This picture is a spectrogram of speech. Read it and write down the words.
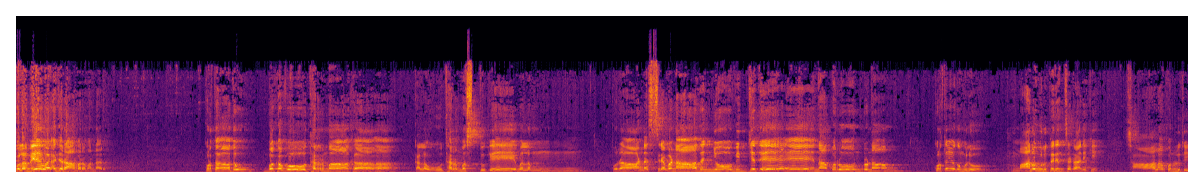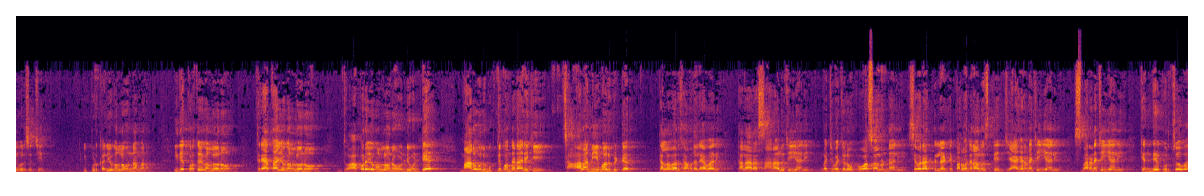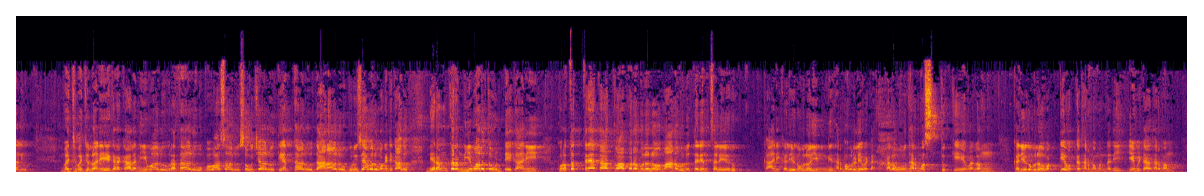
కులమేవ అజరామరం అన్నారు. కృతాదౌ బహవో ధర్మా కలౌ ధర్మస్తు కేవలం. పురాణశ్రవణాదన్యో విద్యతే నాపరో నృణాం. కృతయుగములో మానవులు తరించటానికి చాలా పనులు చేయవలసి వచ్చేది. ఇప్పుడు కలియుగంలో ఉన్నాం మనం. ఇదే కృతయుగంలోనో త్రేతాయుగంలోనో ద్వాపర యుగంలోనూ ఉండి ఉంటే మానవులు ముక్తి పొందడానికి చాలా నియమాలు పెట్టారు. తెల్లవారుజామున లేవాలి తలారా స్నానాలు చేయాలి మధ్య మధ్యలో ఉపవాసాలు ఉండాలి శివరాత్రి లాంటి పర్వదినాలు వస్తే జాగరణ చెయ్యాలి స్మరణ చెయ్యాలి కిందే కూర్చోవాలి. మధ్య మధ్యలో అనేక రకాల నియమాలు వ్రతాలు ఉపవాసాలు శౌచాలు తీర్థాలు దానాలు గురుసేవలు ఒకటి కాదు నిరంతరం నియమాలతో ఉంటే కానీ కృత త్రేతాద్వాపరములలో మానవులు తరించలేరు. కానీ కలియుగములో ఇన్ని ధర్మములు లేవట. కలవు ధర్మస్తు కేవలం. కలియుగములో ఒకే ఒక్క ధర్మం ఉన్నది ఏమిటా ధర్మం?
